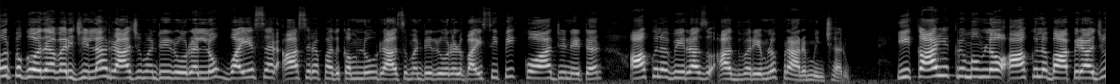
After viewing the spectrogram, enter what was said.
తూర్పుగోదావరి జిల్లా రాజమండ్రి రూరల్లో వైఎస్ఆర్ ఆసర పథకంను రాజమండ్రి రూరల్ వైసీపీ కోఆర్డినేటర్ ఆకుల వీరాజు ఆధ్వర్యంలో ప్రారంభించారు. ఈ కార్యక్రమంలో ఆకుల బాపిరాజు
